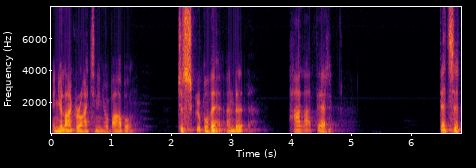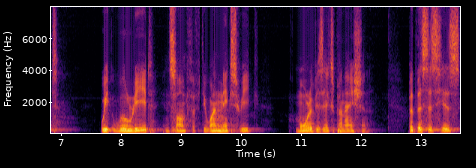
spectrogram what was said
and you like writing in your Bible, just scribble that under, highlight that. That's it. We, will read in Psalm 51 next week more of his explanation. But this is his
